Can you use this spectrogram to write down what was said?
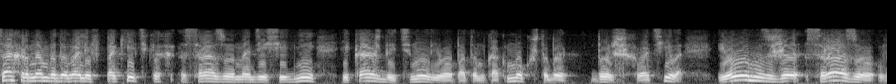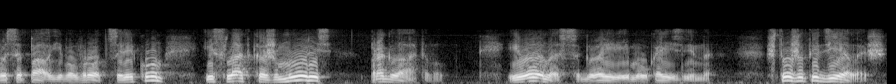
Сахар нам выдавали в пакетиках сразу на 10 дней, и каждый тянул его потом как мог, чтобы дольше хватило. И он же сразу высыпал его в рот целиком и, сладко жмурясь, проглатывал. «Ионас», — говорили ему укоризненно, — «что же ты делаешь?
